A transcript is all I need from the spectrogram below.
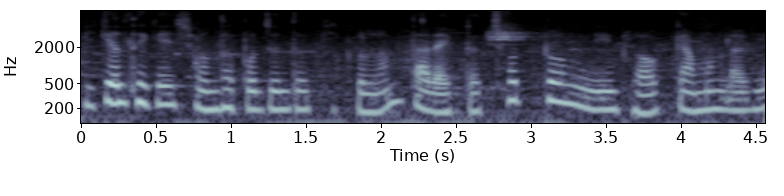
বিকেল থেকে সন্ধ্যা পর্যন্ত কি করলাম, তার একটা ছোট্ট মিনি ব্লগ কেমন লাগল?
